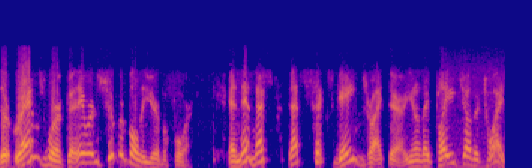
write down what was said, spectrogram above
the Rams were good. They were in the Super Bowl the year before, and then that's that's six games right there. You know, they play each other twice,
